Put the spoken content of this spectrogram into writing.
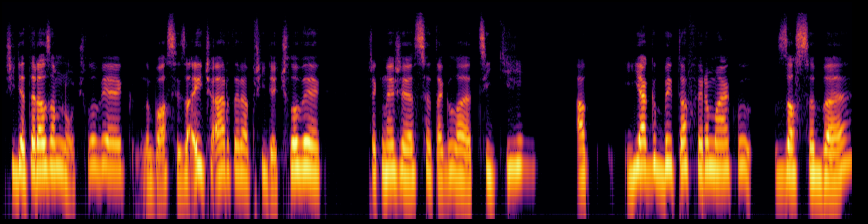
přijde teda za mnou člověk, nebo asi za HR teda přijde člověk, řekne, že se takhle cítí a jak by ta firma jako za sebe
